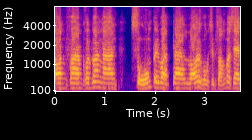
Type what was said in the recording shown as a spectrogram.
นอนฟาร์มคนว่างงาน สูงเป็นวัดการร้อยหกสิบสองเปอร์เซ็น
